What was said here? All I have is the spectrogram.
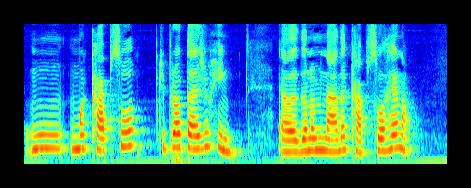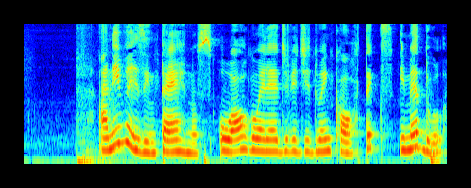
um, uma cápsula que protege o rim. Ela é denominada cápsula renal. A níveis internos, o órgão ele é dividido em córtex e medula.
